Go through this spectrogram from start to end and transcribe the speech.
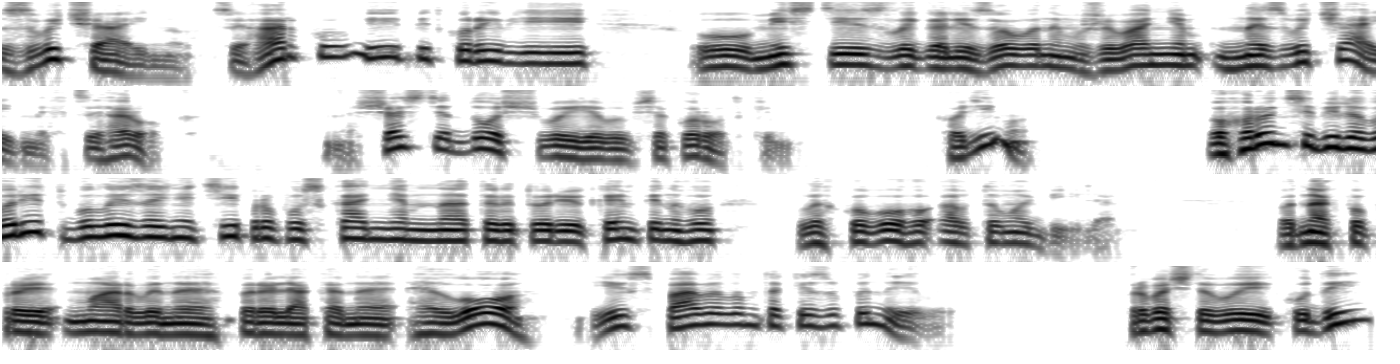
звичайну цигарку і підкорив її у місті з легалізованим вживанням незвичайних цигарок. На щастя, дощ виявився коротким. Ходімо. Охоронці біля воріт були зайняті пропусканням на територію кемпінгу легкового автомобіля. Однак, попри Марлине перелякане гело, їх з Павелом таки зупинили. Пробачте, ви куди?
